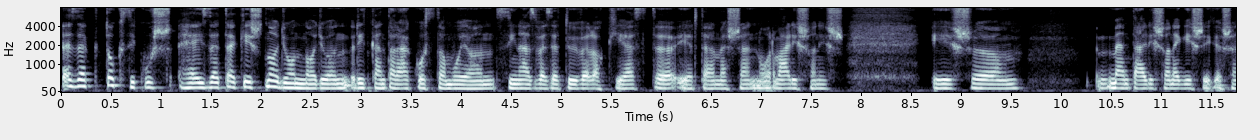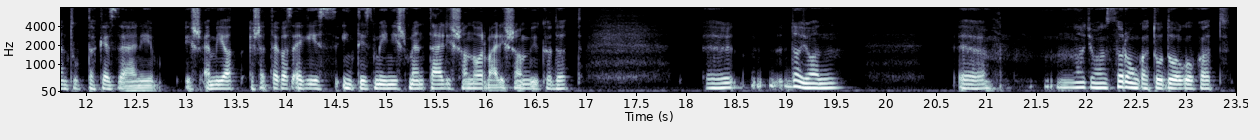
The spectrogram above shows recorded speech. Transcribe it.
ezek toxikus helyzetek, és nagyon-nagyon ritkán találkoztam olyan színházvezetővel, aki ezt értelmesen, normálisan is, és mentálisan, egészségesen tudta kezelni, és emiatt esetleg az egész intézmény is mentálisan, normálisan működött. Nagyon nagyon szorongató dolgokat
